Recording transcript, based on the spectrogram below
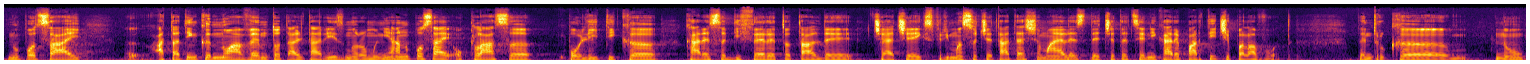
Nu poți să ai, atât timp când nu avem totalitarism în România, nu poți să ai o clasă politică care să difere total de ceea ce exprimă societatea și mai ales de cetățenii care participă la vot. Pentru că nu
